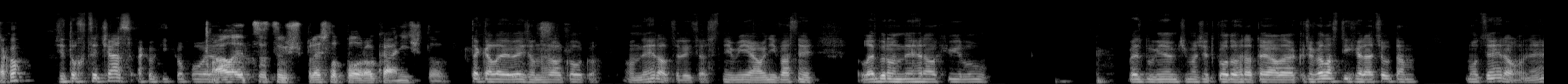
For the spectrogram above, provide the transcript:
Ako? Že to chce čas, ako Kiko povedal. Ale to, to už prešlo pol roka a nič to. Tak ale vieš, on hral koľko? On nehral celý čas s nimi a oni vlastne, LeBron nehral chvíľu, Westbrook neviem, či má všetko odohraté, ale akože veľa z tých hráčov tam moc nehralo, nie?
